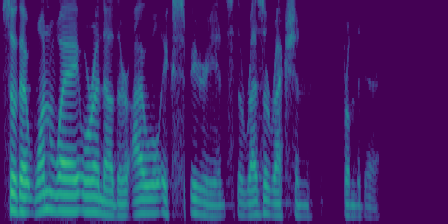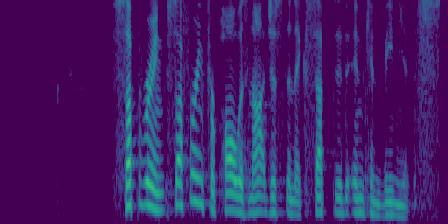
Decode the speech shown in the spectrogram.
so that one way or another I will experience the resurrection from the dead. Suffering, suffering for Paul was not just an accepted inconvenience,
